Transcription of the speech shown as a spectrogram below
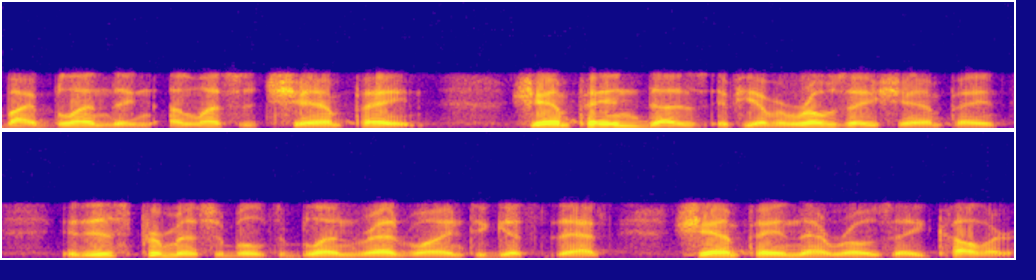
by blending unless it's champagne. Champagne does, if you have a rosé champagne, it is permissible to blend red wine to get that champagne, that rosé color.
